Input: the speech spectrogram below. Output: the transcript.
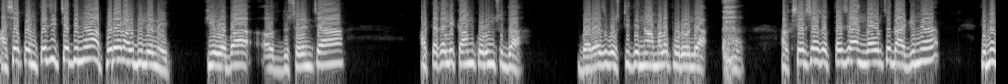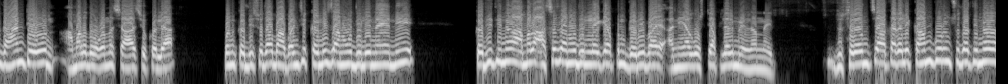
अशा कोणत्याच इच्छा तिनं अपुऱ्या राहू दिल्या नाहीत. की बाबा दुसऱ्यांच्या हाताखाली काम करून सुद्धा बऱ्याच गोष्टी तिनं आम्हाला पुरवल्या. अक्षरशः स्वतःच्या अंगावरचं दागिनं तिनं घाण ठेवून आम्हाला दोघांना शाळा शिकवल्या. पण कधी सुद्धा बाबांची कमी जाणवू दिली नाही आणि कधी तिनं आम्हाला असं जाणवू दिलं नाही की आपण गरीब आहे आणि या गोष्टी आपल्याला मिळणार नाहीत. दुसऱ्यांच्या हाताखाली काम करून सुद्धा तिनं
